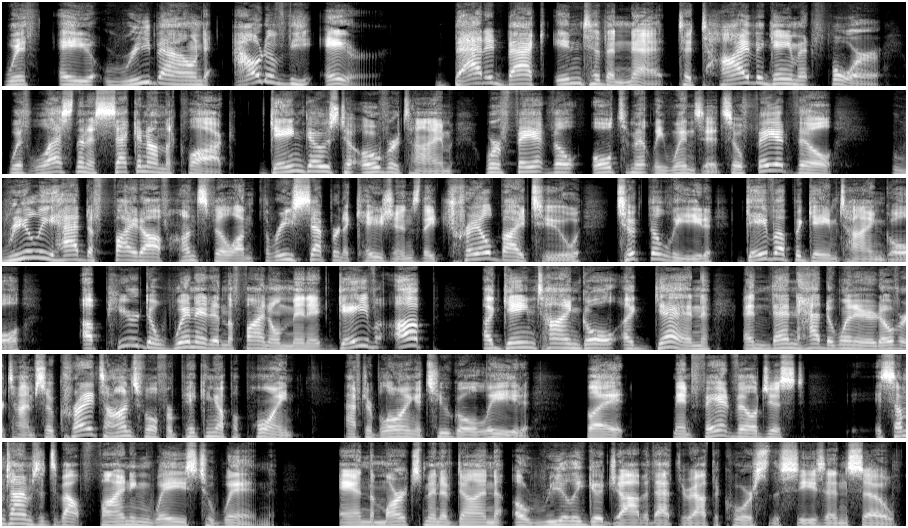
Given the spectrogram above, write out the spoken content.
with a rebound out of the air, batted back into the net to tie the game at four with less than a second on the clock. Game goes to overtime where Fayetteville ultimately wins it. So Fayetteville really had to fight off Huntsville on three separate occasions. They trailed by two, took the lead, gave up a game tying goal, appeared to win it in the final minute, gave up a game tying goal again, and then had to win it at overtime. So credit to Huntsville for picking up a point after blowing a two goal lead. But man, Fayetteville just sometimes it's about finding ways to win. And the marksmen have done a really good job of that throughout the course of the season. So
